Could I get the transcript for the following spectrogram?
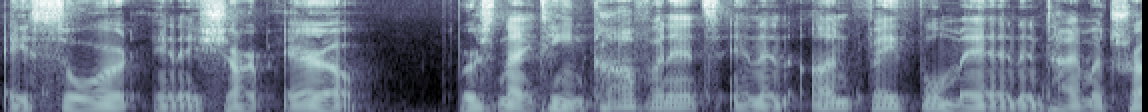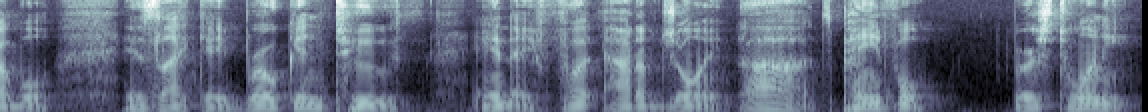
a sword, and a sharp arrow. Verse 19 Confidence in an unfaithful man in time of trouble is like a broken tooth and a foot out of joint. Ah, it's painful. Verse 20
